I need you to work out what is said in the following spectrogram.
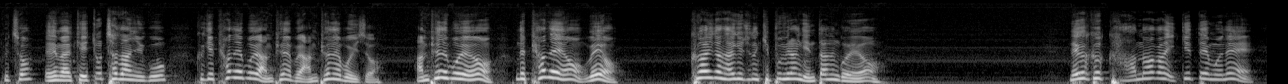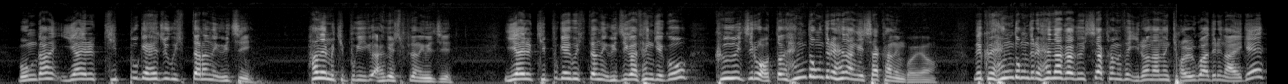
그렇죠? 애 말게 쫓아다니고 그게 편해 보여 안 편해 보여 안 편해 보이죠. 안 편해 보여요. 근데 편해요. 왜요? 그 아이가 나에게 주는 기쁨이란 게 있다는 거예요. 내가 그 감화가 있기 때문에 뭔가 이 아이를 기쁘게 해주고 싶다는 의지, 하나님을 기쁘게 하고 싶다는 의지, 이 아이를 기쁘게 하고 싶다는 의지가 생기고 그 의지로 어떤 행동들을 해나가기 시작하는 거예요. 근데 그 행동들을 해나가기 시작하면서 일어나는 결과들이 나에게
